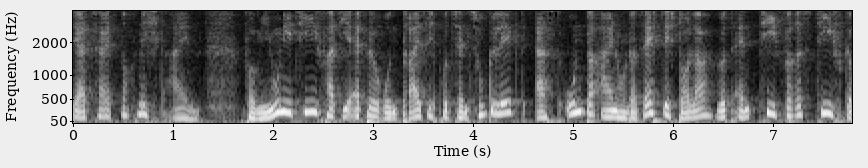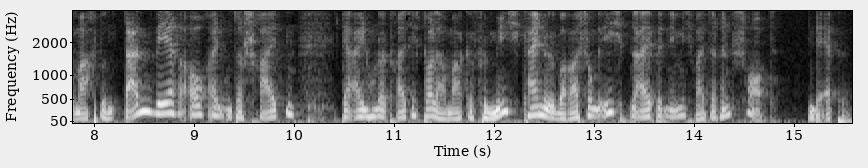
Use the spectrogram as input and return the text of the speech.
derzeit noch nicht ein. Vom Juni-Tief hat die Apple rund 30 Prozent zugelegt. Erst unter 160 Dollar wird ein tieferes Tief gemacht und dann wäre auch ein Unterschreiten der 130 Dollar Marke für mich keine Überraschung. Ich bleibe nämlich weiterhin short in der Apple.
